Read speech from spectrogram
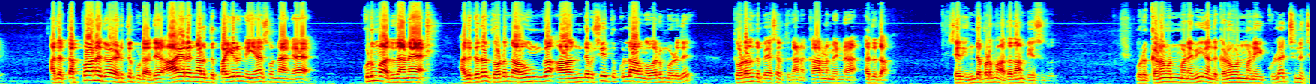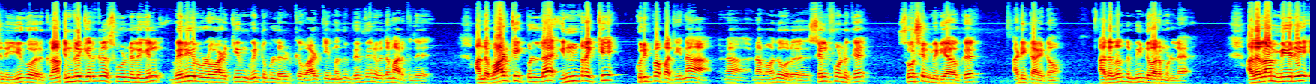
அதை தப்பான இதுவாக எடுத்துக்கூடாது. ஆயிரங்காலத்து பயிருன்னு ஏன் சொன்னாங்க? குடும்பம் அதுதானே? அதுக்கு தான் தொடர்ந்து அவங்க அந்த விஷயத்துக்குள்ளே அவங்க வரும்பொழுது தொடர்ந்து பேசுறதுக்கான காரணம் என்ன? அதுதான். சரி இந்த படமும் அதை தான் பேசுது. ஒரு கணவன் மனைவி அந்த கணவன் மனைவிக்குள்ள சின்ன சின்ன ஈகோ இருக்கலாம். இன்றைக்கு இருக்கிற சூழ்நிலையில் வெளியில் உள்ள வாழ்க்கையும் வீட்டுக்குள்ளே இருக்க வாழ்க்கையும் வந்து வெவ்வேறு விதமாக இருக்குது. அந்த வாழ்க்கைக்குள்ளே இன்றைக்கு குறிப்பாக பார்த்தீங்கன்னா நம்ம வந்து ஒரு செல்ஃபோனுக்கு சோஷியல் மீடியாவுக்கு அடிக்ட் ஆகிட்டோம் அதிலிருந்து மீண்டு வர முடியல. அதெல்லாம் மீறி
